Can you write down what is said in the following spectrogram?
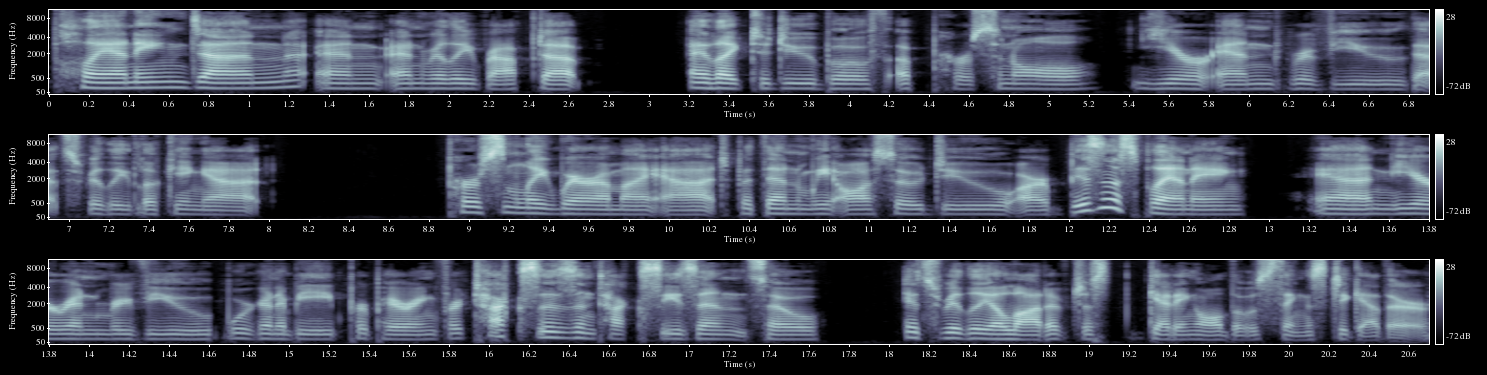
planning done and, and really wrapped up. I like to do both a personal year end review that's really looking at personally where am I at, but then we also do our business planning and year in review. We're going to be preparing for taxes and tax season. So it's really a lot of just getting all those things together.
